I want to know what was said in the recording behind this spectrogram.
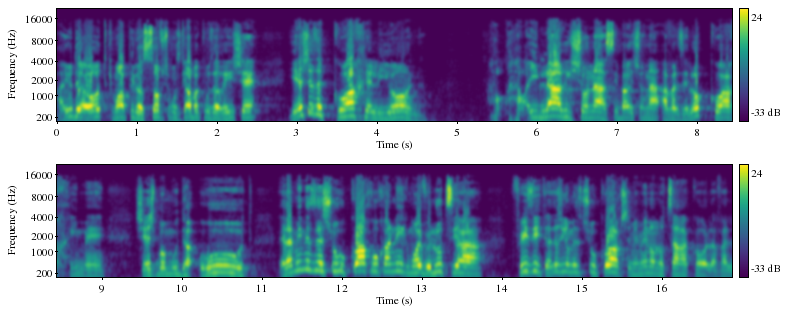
היו דעות, כמו הפילוסוף שמוזכר בכוזרי, שיש איזה כוח עליון, העילה הראשונה, הסיבה הראשונה, אבל זה לא כוח עם, אה, שיש בו מודעות, אלא מין איזשהו כוח רוחני, כמו אבולוציה פיזית, אז יש גם איזשהו כוח שממנו נוצר הכל, אבל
